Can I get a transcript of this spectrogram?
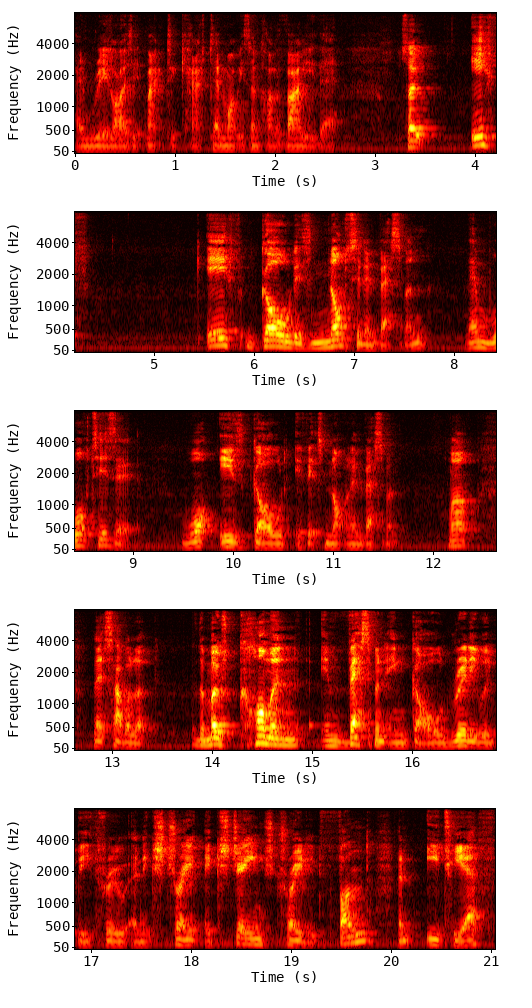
and realize it back to cash. There might be some kind of value there. So if if gold is not an investment, then what is it? What is gold if it's not an investment? Well, let's have a look the most common investment in gold really would be through an exchange traded fund, an ETF.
